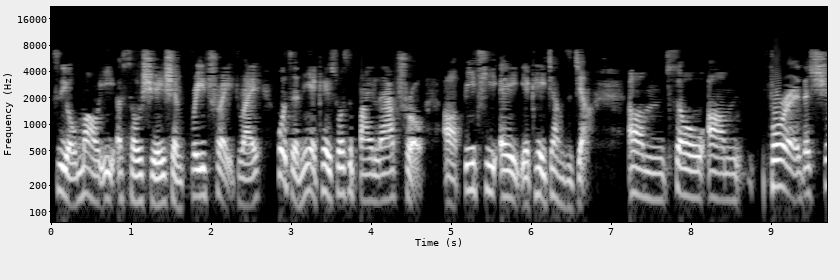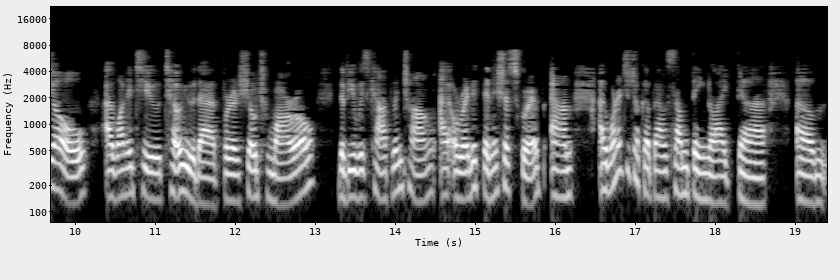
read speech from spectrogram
自由贸易 association free trade，right？或者你也可以说是 bilateral，啊、uh,，BTA 也可以这样子讲。 Um, so um, for the show, I wanted to tell you that for the show tomorrow, The View with Catherine Chang, I already finished a script and I wanted to talk about something like uh, um,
